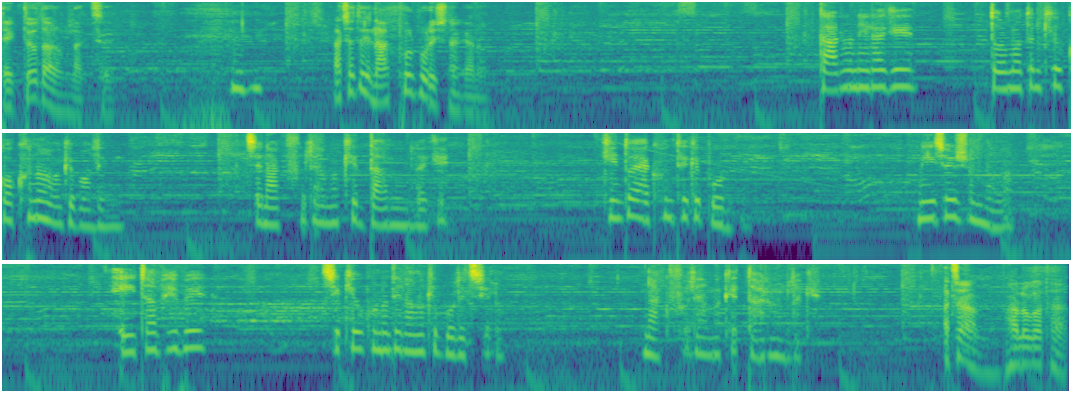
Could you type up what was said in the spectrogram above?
দেখতেও দারুণ লাগছে। আচ্ছা তুই নাক ফুল পরিস না কেন? কারণ এর আগে তোর মতন কেউ কখনো আমাকে বলেনি যে নাক ফুলে আমাকে দারুণ লাগে। কিন্তু এখন থেকে পড়বে। নিজের জন্য না। এইটা ভেবে যে কেউ কোনোদিন আমাকে বলেছিল নাক ফুলে আমাকে দারুণ লাগে। আচ্ছা ভালো কথা।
